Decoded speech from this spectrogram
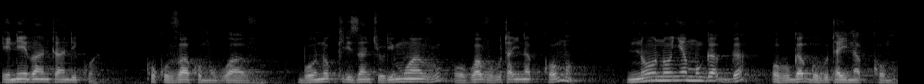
Eneeba ntandikwa ku kuvaako mu bwavu. Bw'ona okkiriza nti oli mwavu obwavu butalina kkomo noonoonya mugagga obugagga obutalina kkomo.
